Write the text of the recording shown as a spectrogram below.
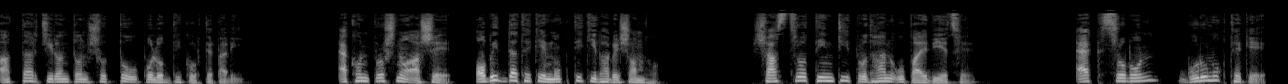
আত্মার চিরন্তন সত্য উপলব্ধি করতে পারি। এখন প্রশ্ন আসে, অবিদ্যা থেকে মুক্তি কীভাবে সম্ভব? শাস্ত্র তিনটি প্রধান উপায় দিয়েছে। এক, শ্রবণ, গুরুমুখ থেকে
